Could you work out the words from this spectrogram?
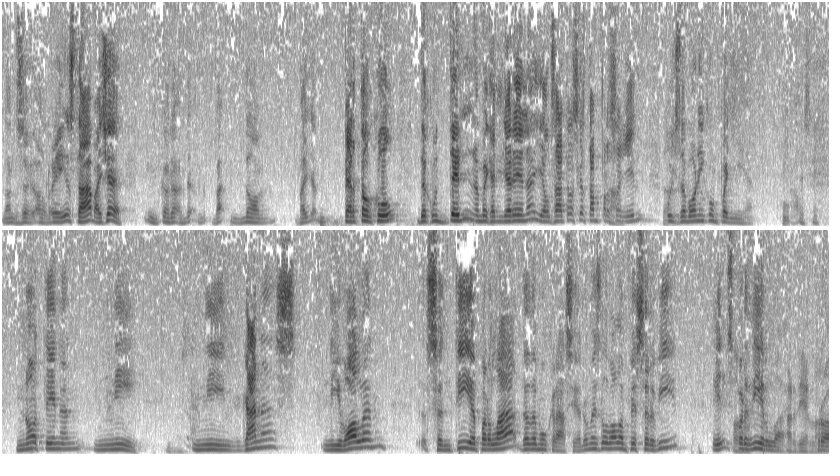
doncs el rei està, vaja, no- va- no, vaja, perd el cul de content amb aquest Llarena i els altres que estan perseguint Puigdemont i companyia. Sí, sí. No tenen ni, ni ganes ni volen sentir a parlar de democràcia. Només el volen fer servir ells per dir-la, Per dir-la. però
